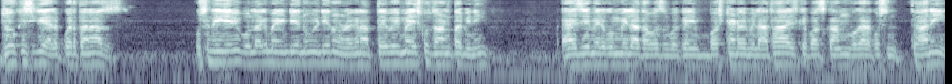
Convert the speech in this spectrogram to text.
जो किसी की हेल्प करता ना उसने ये भी बोला कि मैं इंडियन हूँ इंडियन होने के नाते भाई मैं इसको जानता भी नहीं। एज ए मेरे को मिला था बस वो कहीं बस स्टैंड में मिला था इसके पास काम वगैरह कुछ था नहीं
